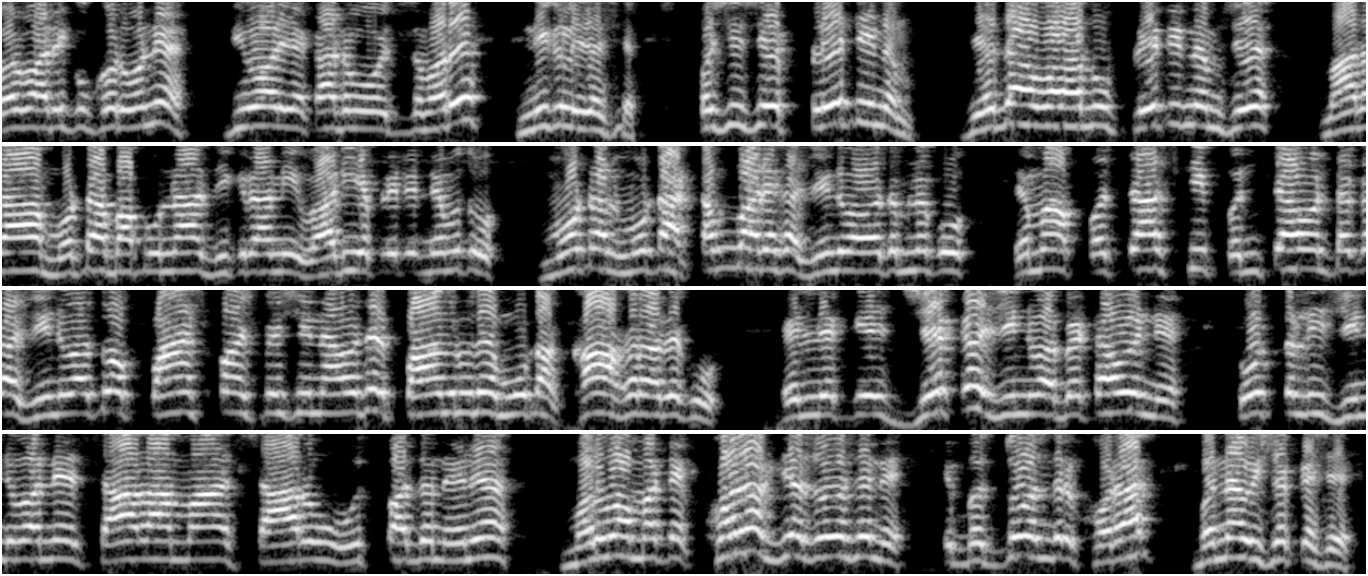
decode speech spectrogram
કરવા રીકું કરવું ને દિવાળીએ કાઢવો હોય તો તમારે નીકળી જશે પછી છે પ્લેટિનમ વેદાવાળાનું પ્લેટિનમ છે. મારા મોટા બાપુના દીકરાની વાડીએ પ્લેટિનમ હતું. મોટા મોટા ટબ્બા રેખા ઝીંડવા તમને કહું. એમાં પચાસથી પંચાવન ટકા ઝીંડવા તો પાંચ પાંચ પેશીને આવે છે. પાંદરું થાય મોટા ખાખરા રેખું. એટલે કે જે કઈ ઝીંડવા બેઠા હોય ને ટોટલી ઝીંડવાને સારામાં સારું ઉત્પાદન એને મળવા માટે ખોરાક જે જોવે છે ને, એ બધો અંદર ખોરાક બનાવી શકે છે.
